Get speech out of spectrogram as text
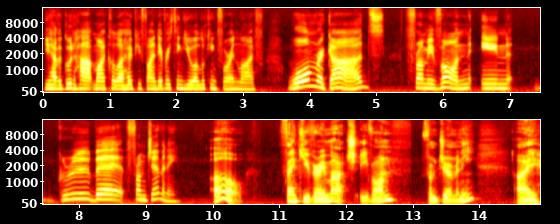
You have a good heart, Michael. I hope you find everything you are looking for in life. Warm regards from Yvonne in Grube from Germany. Oh, thank you very much, Yvonne from Germany. I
